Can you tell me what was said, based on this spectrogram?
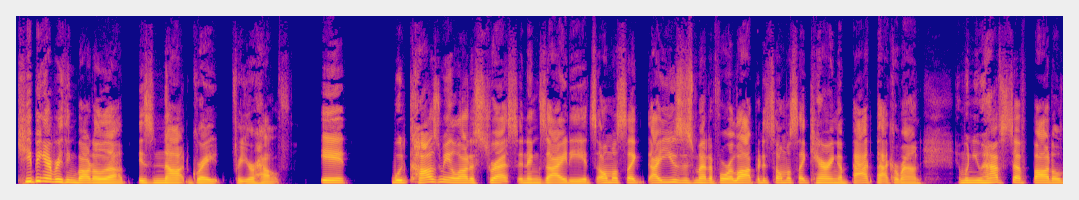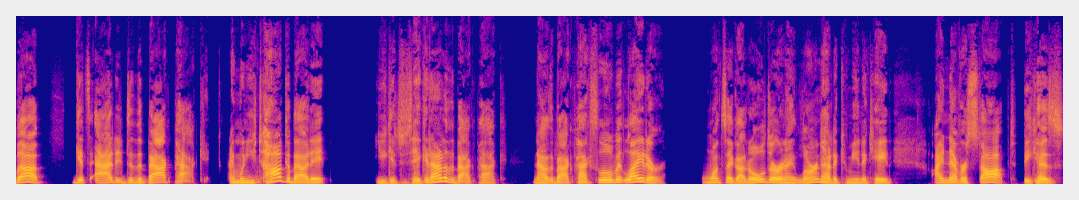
Keeping everything bottled up is not great for your health. It would cause me a lot of stress and anxiety. It's almost like I use this metaphor a lot, but it's almost like carrying a backpack around. And when you have stuff bottled up, gets added to the backpack. And when you talk about it, you get to take it out of the backpack. Now the backpack's a little bit lighter. Once I got older and I learned how to communicate, I never stopped because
